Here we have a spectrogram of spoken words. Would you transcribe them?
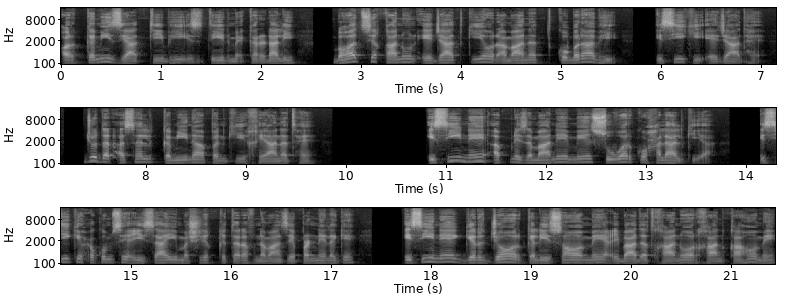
اور کمی زیادتی بھی اس دین میں کر ڈالی۔ بہت سے قانون ایجاد کیے اور امانت کبرا بھی اسی کی ایجاد ہے، جو دراصل کمینہ پن کی خیانت ہے۔ اسی نے اپنے زمانے میں سور کو حلال کیا۔ اسی کے حکم سے عیسائی مشرق کی طرف نمازیں پڑھنے لگے۔ اسی نے گرجوں اور کلیساؤں میں عبادت خانوں اور خانقاہوں میں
